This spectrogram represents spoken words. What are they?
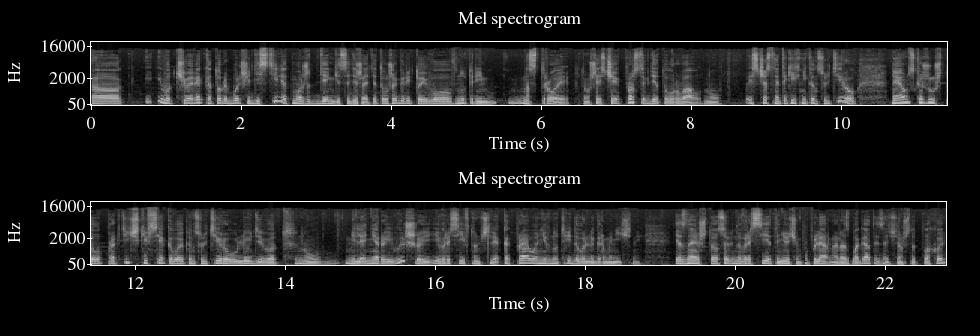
а, и вот человек, который больше 10 лет может деньги содержать, это уже говорит о его внутреннем настрое. Потому что если человек просто где-то урвал, ну, если честно, я таких не консультировал, но я вам скажу, что практически все, кого я консультировал, люди вот, ну, миллионеры и выше, и в России в том числе, как правило, они внутри довольно гармоничные. Я знаю, что особенно в России это не очень популярно. Раз богатый, значит, он что-то плохой.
